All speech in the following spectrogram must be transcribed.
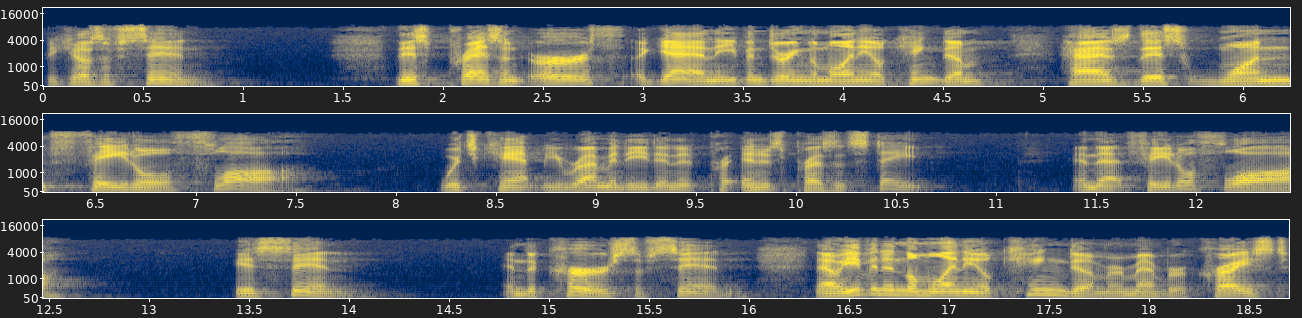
because of sin. This present earth, again, even during the millennial kingdom, has this one fatal flaw, which can't be remedied in, its present state. And that fatal flaw is sin and the curse of sin. Now, even in the millennial kingdom, remember, Christ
